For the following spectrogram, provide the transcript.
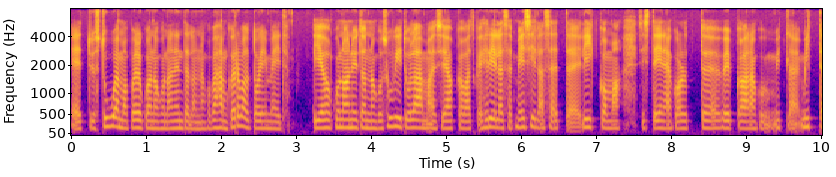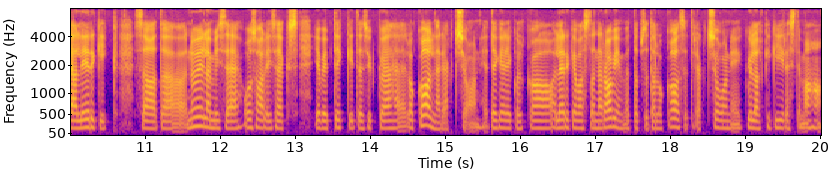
et just uuema põlvkonna, kuna nendel on nagu vähem kõrvaltoimeid ja kuna nüüd on nagu suvi tulemas ja hakkavad ka herilased, mesilased eh, liikuma, siis teinekord eh, võib ka nagu ütle, mitteallergik saada nõelamise osaliseks ja võib tekkida niisugune lokaalne reaktsioon ja tegelikult ka allergiavastane ravim võtab seda lokaalset reaktsiooni küllaltki kiiresti maha.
